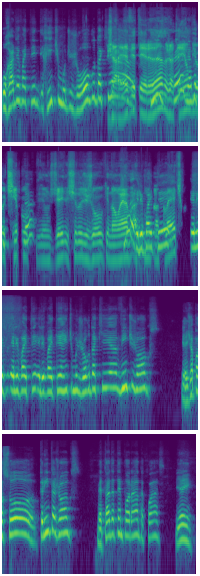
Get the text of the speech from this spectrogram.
o Harden vai ter ritmo de jogo daqui já a... é veterano, já é, tem um já biotipo, é. um jeito, estilo de jogo que não é não, ele vai ter, atlético. Ele, ele, vai ter, ele vai ter ritmo de jogo daqui a 20 jogos. E aí já passou 30 jogos, metade da temporada quase. E aí?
